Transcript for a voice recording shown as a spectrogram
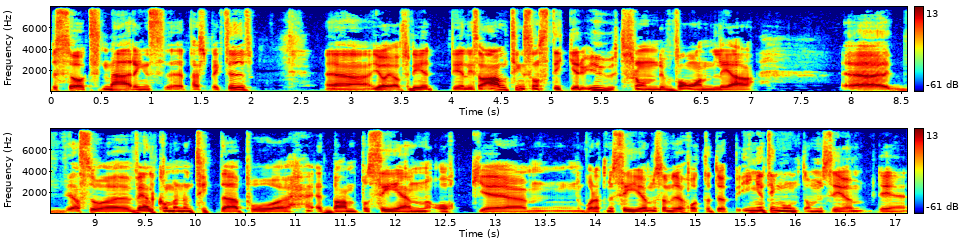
besöksnäringsperspektiv. Eh, uh, gör jag. För det, det är liksom allting som sticker ut från det vanliga Eh, alltså, välkommen att titta på ett band på scen och eh, vårt museum som vi har hotat upp. Ingenting ont om museum, det,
